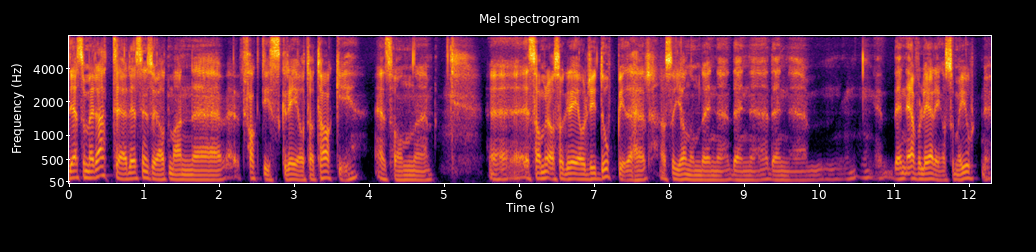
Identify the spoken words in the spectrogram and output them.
Det som er rett her, det syns jeg at man eh, faktisk greier å ta tak i. En sånn eh, samme- altså greier å rydde opp i det her, altså gjennom den, den, den, den evalueringa som er gjort nå.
